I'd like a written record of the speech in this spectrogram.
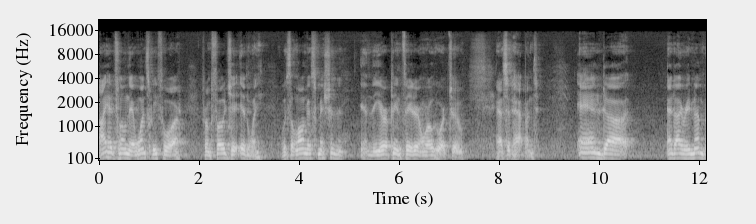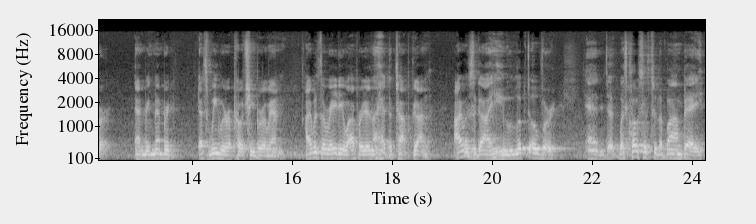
I had flown there once before from Foggia, Italy. It was the longest mission in the European theater in World War II, as it happened. And, uh, and I remember, and remembered as we were approaching Berlin, I was the radio operator and I had the top gun. I was the guy who looked over and uh, was closest to the bomb bay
